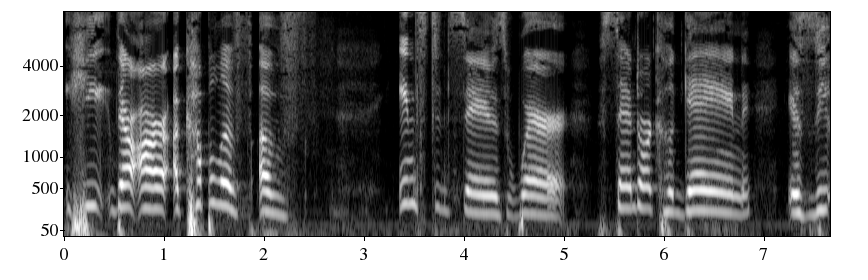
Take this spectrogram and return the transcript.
he, there are a couple of of instances where Sandor Clegane is the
